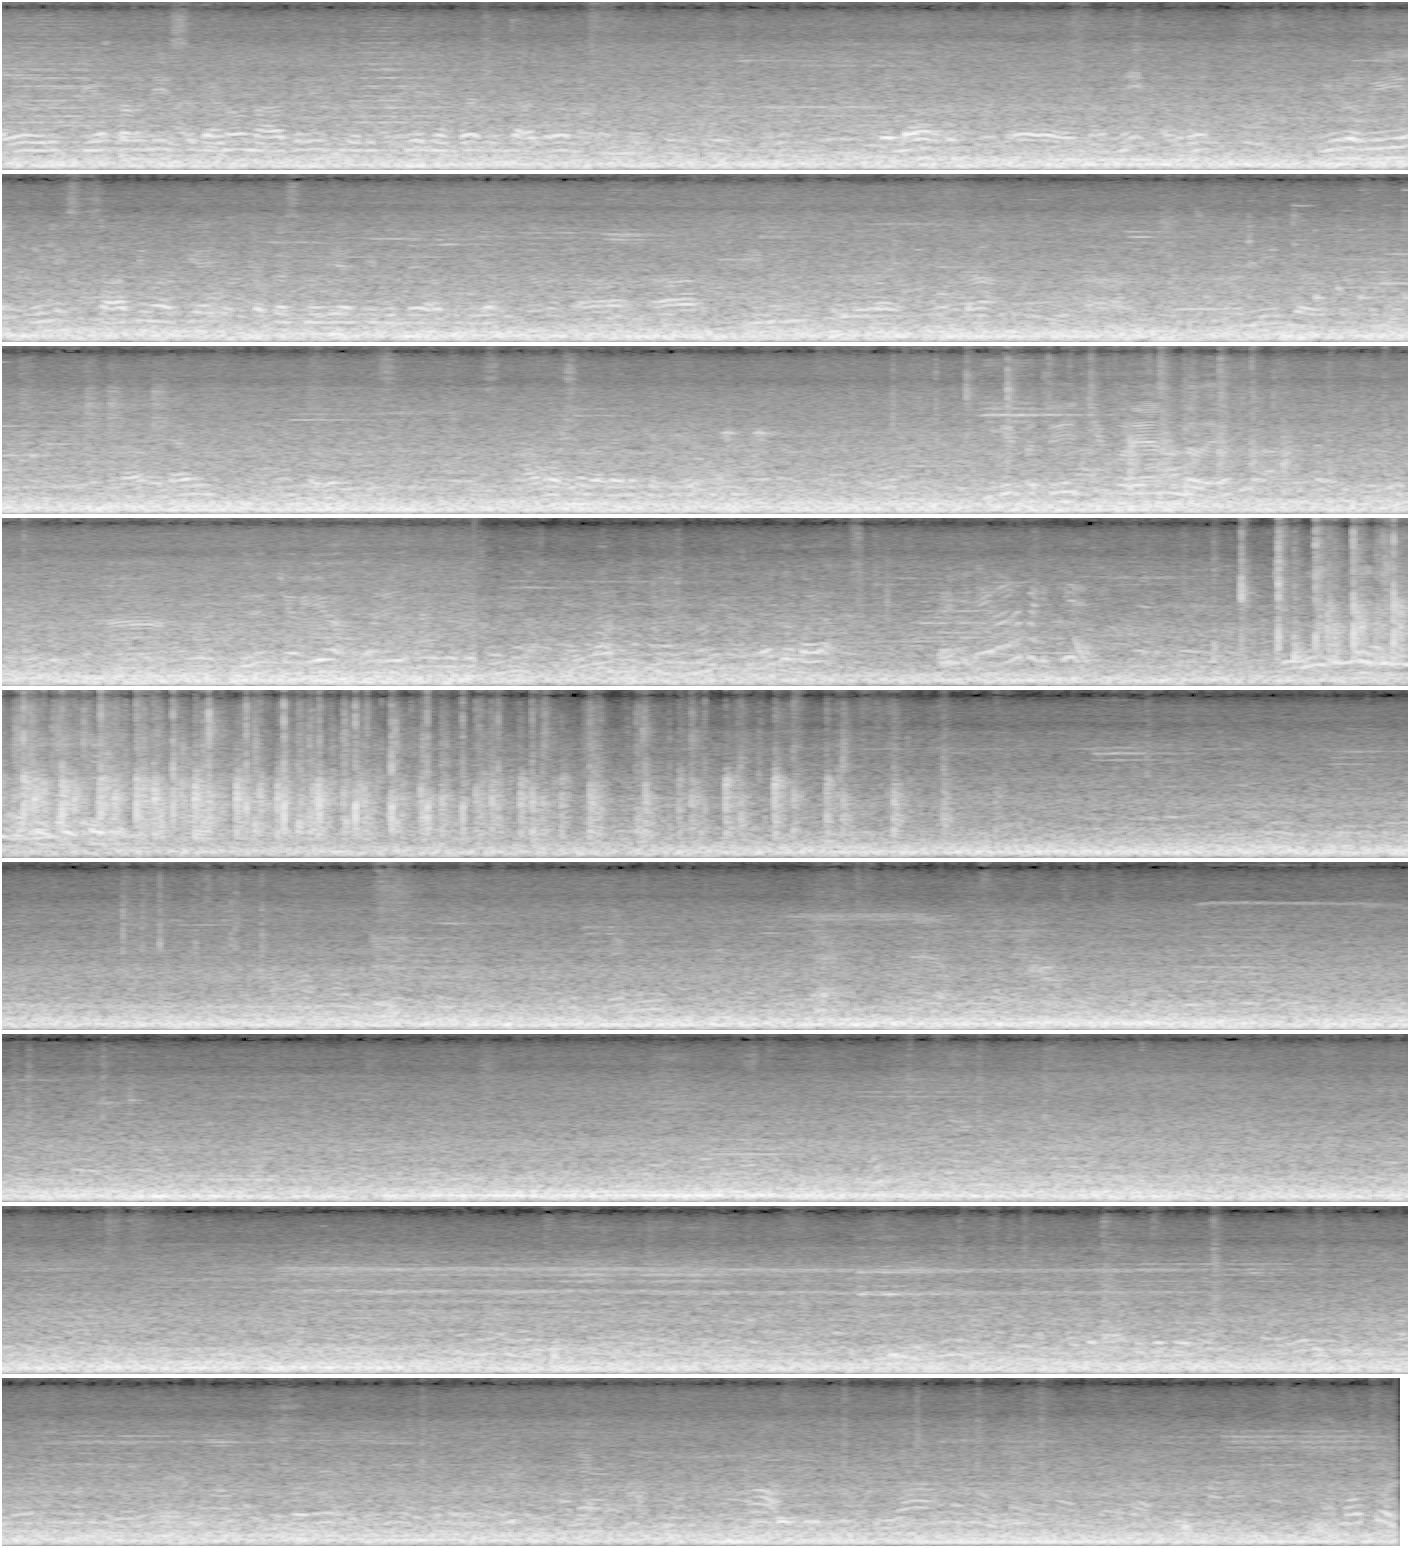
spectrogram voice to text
അത് ഒരു തിയേറ്റർ റിലീസ് വേണമെന്ന് ആഗ്രഹിച്ച ഒരു പുതിയ ജനറേഷന്റെ ആഗ്രഹമാണ് എന്ന് അപ്പോൾ എല്ലാവർക്കും നന്ദി അവർ ഈ ഒരു റീ റിലീസ് സാധ്യമാക്കിയ ഫോക്കസ് മീഡിയ ടീമിന്റെ ആ പുതിയ ടീമിൽ ഇവരുടെ എല്ലാ നന്ദിയും എല്ലാവരും ആഘോഷ എത്തിയത് എനിക്ക് പ്രത്യേകിച്ച് പറയാനുള്ളത് ഇത് ചെറിയ ഒരു പാടാം അങ്ങോട്ട്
